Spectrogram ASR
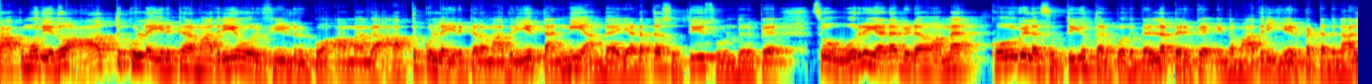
பார்க்கும்போது ஏதோ ஆற்றுக்குள்ளே இருக்கிற மாதிரியே ஒரு ஃபீல் இருக்கும். ஆமாங்க ஆற்றுக்குள்ளே இருக்கிற மாதிரியே தண்ணி அந்த இடத்த சுற்றியும் சூழ்ந்துருக்கு. ஸோ ஒரு இடம் விடாமல் கோவிலை சுற்றியும் தற்போது வெள்ளப்பெருக்கு இந்த மாதிரி ஏற்பட்டதுனால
